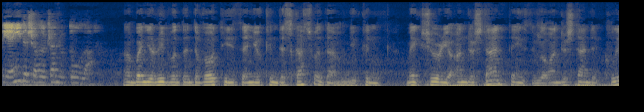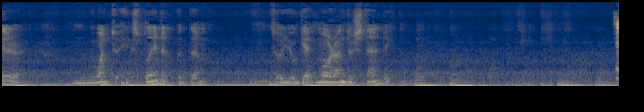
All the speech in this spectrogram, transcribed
联谊的时候的专注度了。 And when you read with the devotees, then you can discuss with them. You can make sure you understand things. You will understand it clearer. And you want to explain it with them, so you'll get more understanding. 在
